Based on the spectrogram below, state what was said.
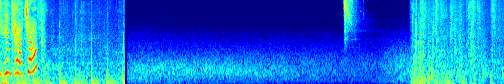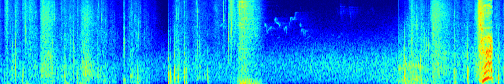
you can catch up? Fuck!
